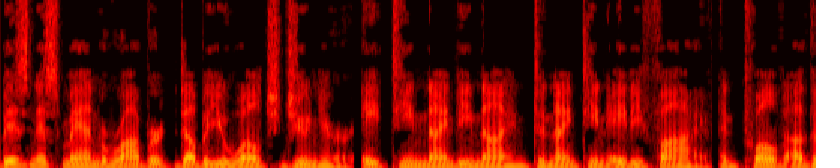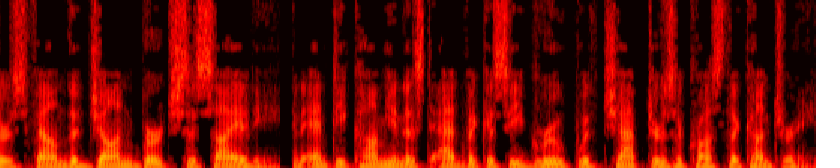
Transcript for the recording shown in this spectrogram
businessman Robert W. Welch, Jr. (1899–1985) and twelve others found the John Birch Society, an anti-communist advocacy group with chapters across the country.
